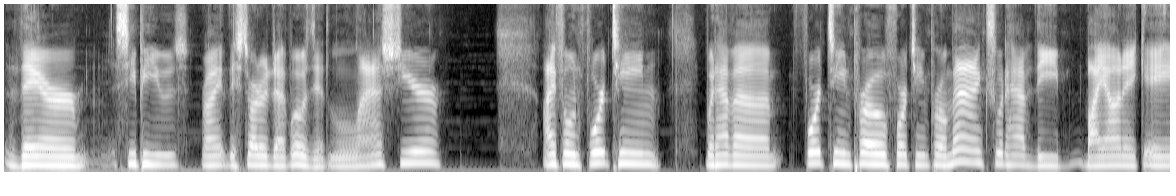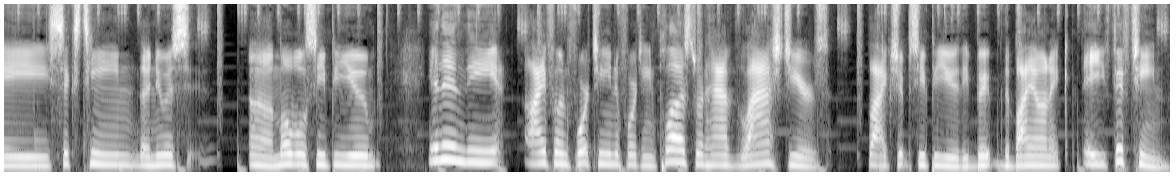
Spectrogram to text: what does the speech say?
their CPUs, right? They started at, what was it, last year? iPhone 14 would have a 14 Pro, 14 Pro Max would have the Bionic A16, the newest uh, mobile CPU. And then the iPhone 14 and 14 Plus would have last year's flagship CPU, the, the Bionic A15.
